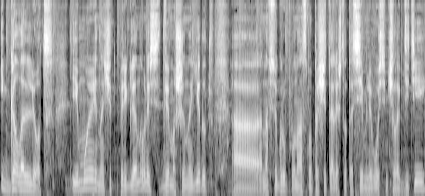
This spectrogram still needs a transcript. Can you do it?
И гололед. И мы, значит, переглянулись. Две машины едут. а, на всю группу у нас мы посчитали что-то 7 или 8 человек детей.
